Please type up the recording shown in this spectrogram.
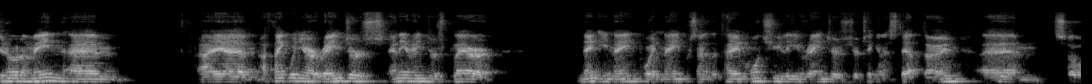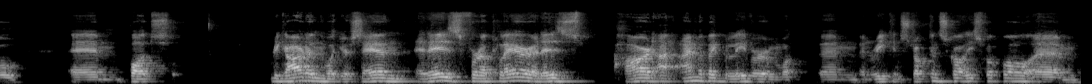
you know what I mean? Um, I um, I think when you're at Rangers, any Rangers player, ninety nine point nine percent of the time, once you leave Rangers, you're taking a step down. Um, yeah. So, um, but regarding what you're saying, it is for a player. It is hard. I, am a big believer in what um, in reconstructing Scottish football. Um,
